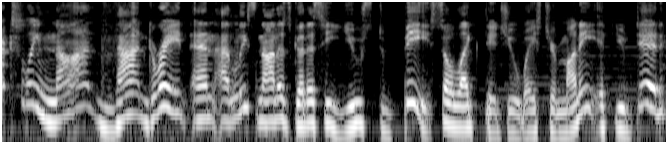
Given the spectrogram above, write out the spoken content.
actually not that great and at least not as good as he used to be. So like did you waste your money? If you did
